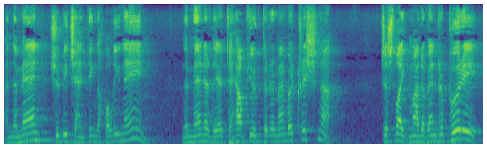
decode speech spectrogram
And the men should be chanting the holy name. The men are there to help you to remember Krishna. Just like Madhavendra Puri.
